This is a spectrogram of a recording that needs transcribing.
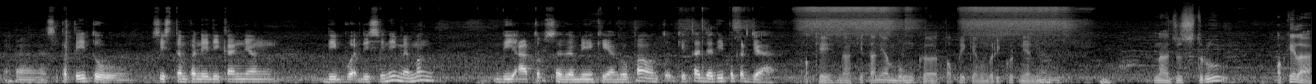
Uh, seperti itu sistem pendidikan yang dibuat di sini memang diatur sedemikian rupa untuk kita jadi pekerja. Oke, nah kita nyambung ke topik yang berikutnya nih. Nah justru oke okay lah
